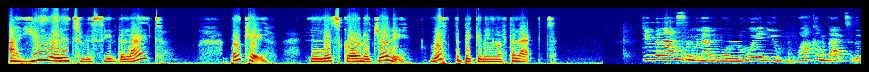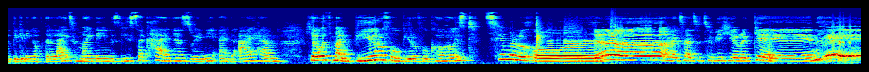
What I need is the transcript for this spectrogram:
Are you ready to receive the light? Okay, let's go on a journey with the beginning of the light. Dumalang Sanmanani Molweni, welcome back to the beginning of the light. My name is Lisa Kanya Zweni and I am here with my beautiful, beautiful co-host, Tshimologo. Yeah, I'm excited to be here again.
